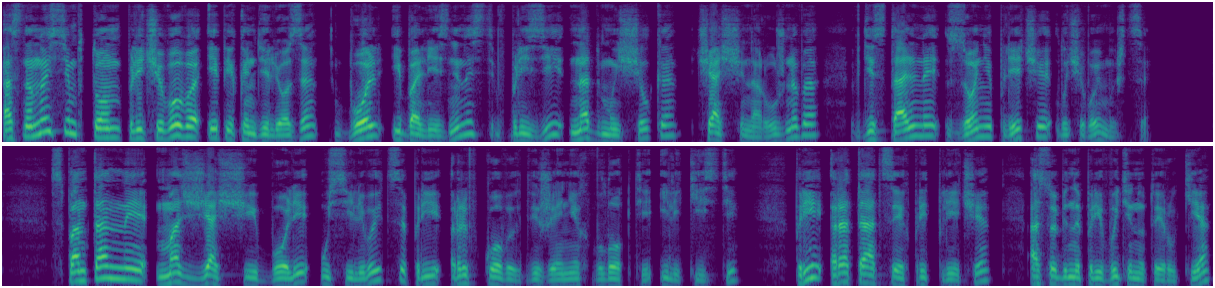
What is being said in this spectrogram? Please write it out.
Основной симптом плечевого эпикондилеза – боль и болезненность вблизи надмыщелка, чаще наружного, в дистальной зоне плечи лучевой мышцы. Спонтанные мозжащие боли усиливаются при рывковых движениях в локте или кисти, при ротациях предплечья, особенно при вытянутой руке,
